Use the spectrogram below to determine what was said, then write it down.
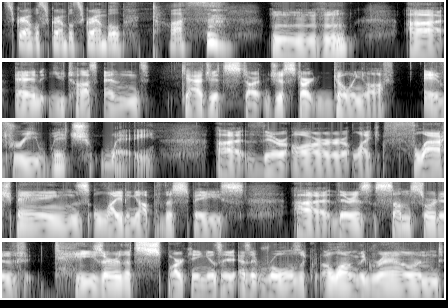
scramble, scramble, scramble. Toss. mm-hmm. Uh, and you toss, and gadgets start just start going off every which way. Uh, there are like flashbangs lighting up the space. Uh, there is some sort of taser that's sparking as it as it rolls along the ground.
